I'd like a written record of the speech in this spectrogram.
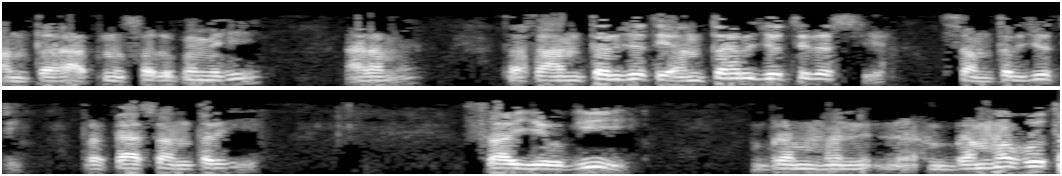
अंत आत्मस्वरूप में ही आराम है। तथा अंतर्ज्योति अंतर ज्योतिरस्य अंतर्ज्योति प्रकाश अंतर ही सयोगी ब्रह्म ब्रह्मभूत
